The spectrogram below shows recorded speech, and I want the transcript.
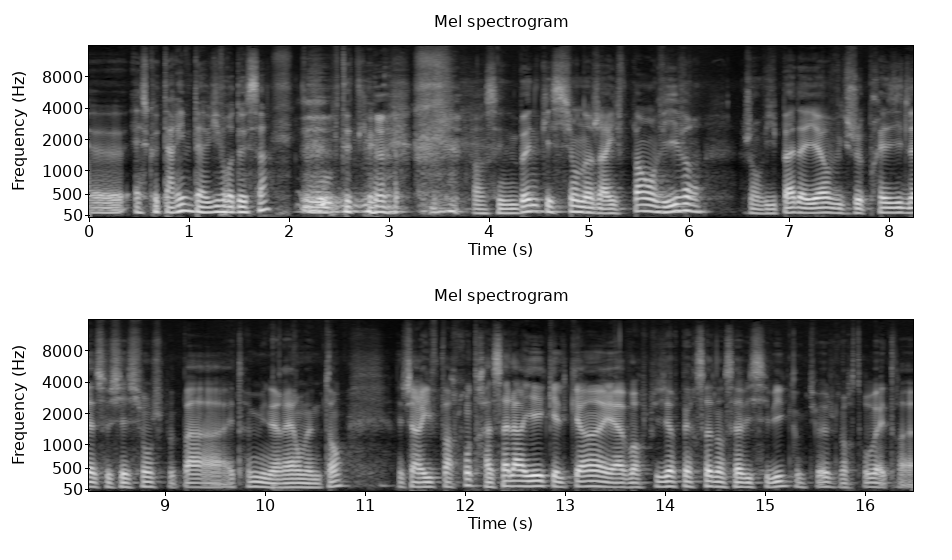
Euh, est-ce que tu arrives à vivre de ça? Peut-être que... C'est une bonne question. Non, j'arrive pas à en vivre. J'en vis pas d'ailleurs, vu que je préside l'association, je peux pas être rémunéré en même temps. J'arrive par contre à salarier quelqu'un et avoir plusieurs personnes en service civique. Donc tu vois, je me retrouve à être euh,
